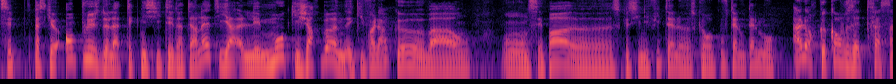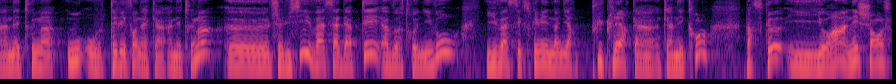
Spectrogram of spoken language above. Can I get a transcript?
c'est parce que en plus de la technicité d'Internet, il y a les mots qui jargonnent et qui font Voilà. que bah on, on ne sait pas euh, ce que signifie tel, ce que recouvre tel ou tel mot. Alors que quand vous êtes face à un être humain ou au téléphone avec un, être humain, euh, celui-ci va s'adapter à votre niveau, il va s'exprimer de manière plus claire qu'un écran, parce qu'il y aura un échange.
